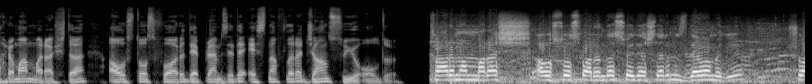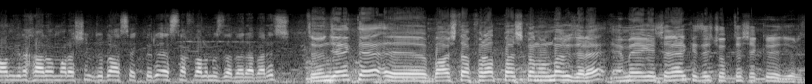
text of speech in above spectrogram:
Kahramanmaraş'ta Ağustos fuarı depremzede esnaflara can suyu oldu. Kahramanmaraş Ağustos fuarında söyleşilerimiz devam ediyor. Şu an yine Kahramanmaraş'ın gıda sektörü esnaflarımızla beraberiz. Öncelikle e, başta Fırat Başkan olmak üzere emeğe geçen herkese çok teşekkür ediyoruz.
